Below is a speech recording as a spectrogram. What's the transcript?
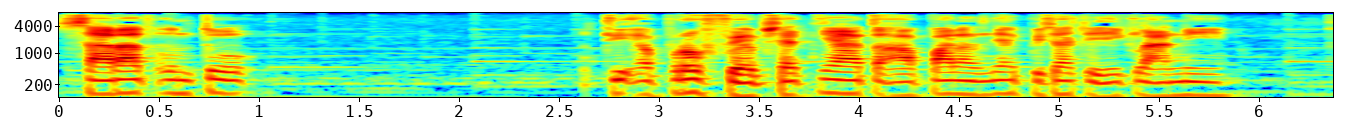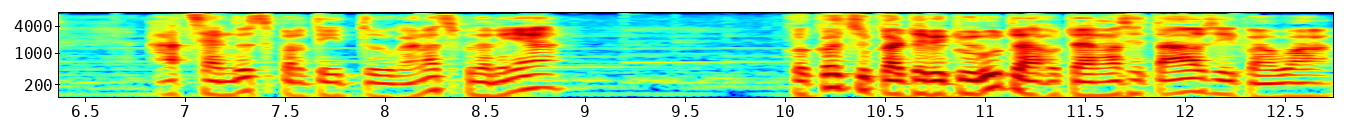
syarat untuk di approve websitenya atau apa nantinya bisa diiklani AdSense itu seperti itu karena sebenarnya Google juga dari dulu udah udah ngasih tahu sih bahwa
